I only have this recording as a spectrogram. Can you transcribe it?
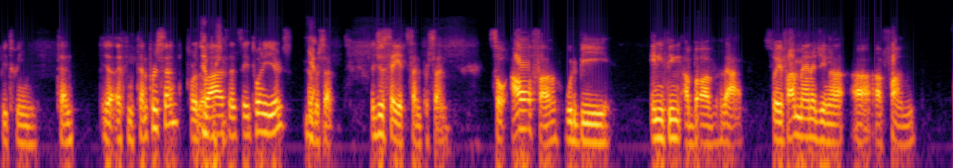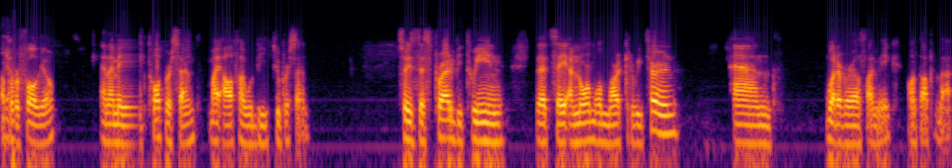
between 10, yeah, I think 10% for the 10%. last, let's say, 20 years. 10%. Let's just say it's 10%. So alpha would be anything above that. So if I'm managing a, a, a fund, a Yeah. portfolio, and I make 12%, my alpha would be 2%. So it's the spread between, let's say, a normal market return and whatever else I make on top of that.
